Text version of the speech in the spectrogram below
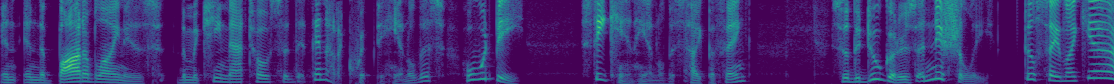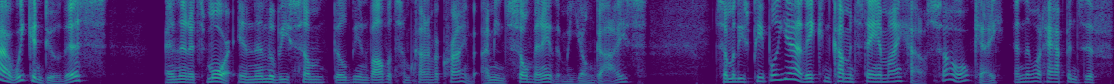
And and the bottom line is the McKee Matos they're not equipped to handle this. Who would be? State can't handle this type of thing. So the do-gooders initially they'll say like, yeah, we can do this, and then it's more, and then there'll be some they'll be involved with some kind of a crime. I mean, so many of them are young guys some of these people, yeah, they can come and stay in my house. Oh, okay. And then what happens if,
